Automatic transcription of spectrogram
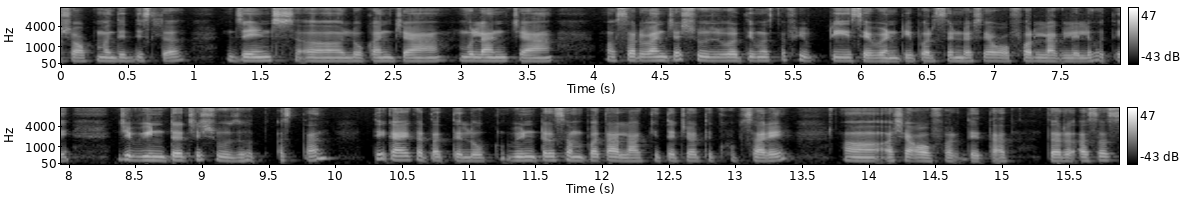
शॉपमध्ये दिसलं. जेंट्स लोकांच्या, मुलांच्या सर्वांच्या शूजवरती मस्त 50-70% असे ऑफर लागलेले होते. जे विंटरचे शूज होत असतात. ते काय करतात ते लोक विंटर संपत आला की त्याच्यावरती खूप सारे अशा ऑफर देतात. तर असंच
